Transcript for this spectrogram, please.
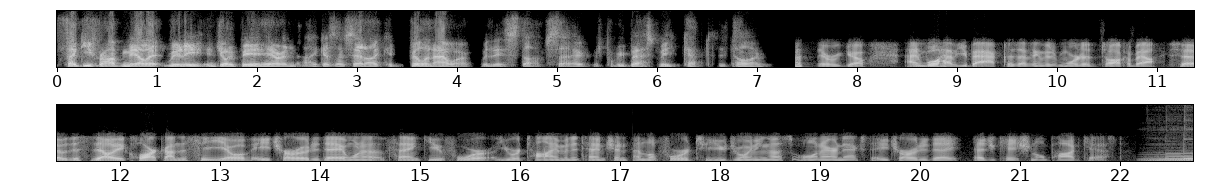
Thank you for having me. I really enjoyed being here. And like as I said, I could fill an hour with this stuff. So it's probably best we kept the time. There we go. And we'll have you back because I think there's more to talk about. So, this is Elliot Clark. I'm the CEO of HRO Today. I want to thank you for your time and attention and look forward to you joining us on our next HRO Today educational podcast.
